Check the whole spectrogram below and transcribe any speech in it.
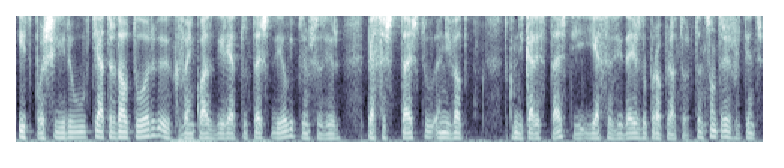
e depois seguir o teatro de autor, uh, que vem quase direto do texto dele, e podemos fazer peças de texto a nível de, de comunicar esse texto e, e, essas ideias do próprio autor. Portanto, são três vertentes.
